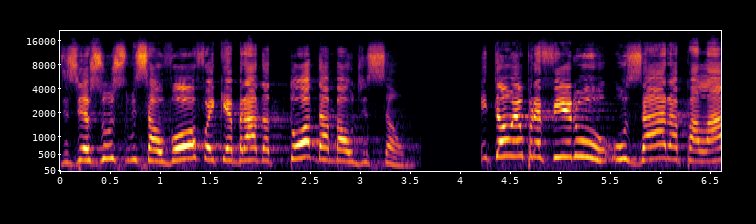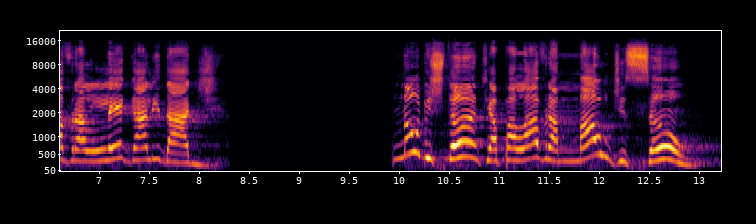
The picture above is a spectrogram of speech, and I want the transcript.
Diz Jesus me salvou, foi quebrada toda a maldição. Então eu prefiro usar a palavra legalidade. Não obstante, a palavra maldição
